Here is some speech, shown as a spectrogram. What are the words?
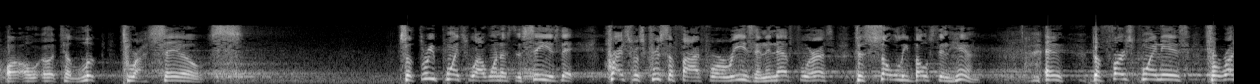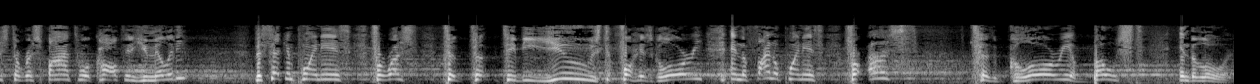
or, or to look to ourselves. So three points where I want us to see is that Christ was crucified for a reason and that's for us to solely boast in Him. And the first point is for us to respond to a call to humility. The second point is for us to, to, to be used for His glory. And the final point is for us to glory or boast in the Lord.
